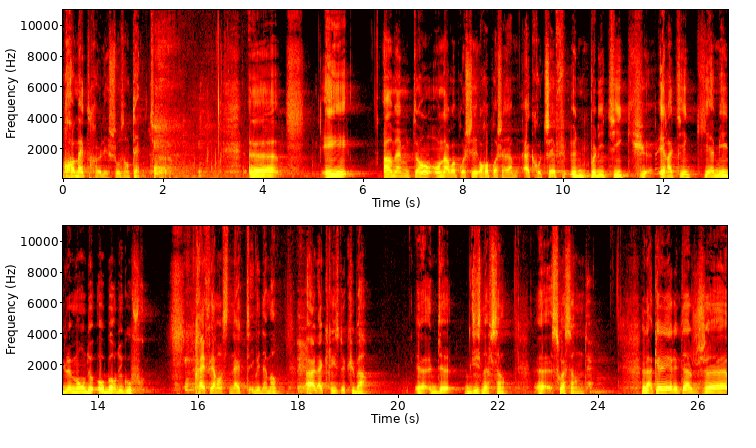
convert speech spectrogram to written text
remettre les choses en tête. Euh, et en même temps, on a reproché, reproche à, à Khrouchtchev une politique erratique qui a mis le monde au bord du gouffre. Référence nette, évidemment, à la crise de Cuba euh, de 1962. Alors, quel est l'héritage euh,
